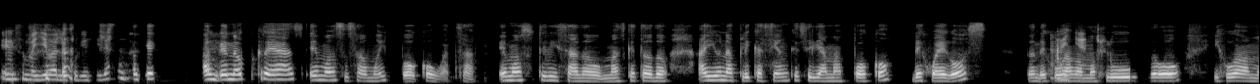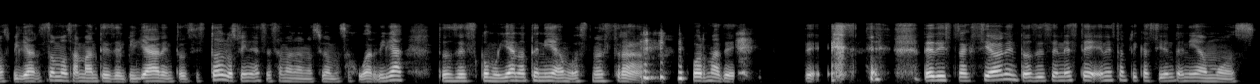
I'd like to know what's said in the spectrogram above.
Eso me lleva a la curiosidad. Aunque no creas, hemos usado muy poco WhatsApp. Hemos utilizado más que todo, hay una aplicación que se llama Poco de juegos, donde jugábamos ludo y jugábamos billar. Somos amantes del billar, entonces todos los fines de semana nos íbamos a jugar billar. Entonces, como ya no teníamos nuestra forma de, de, distracción. Entonces, en, este, en esta aplicación teníamos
